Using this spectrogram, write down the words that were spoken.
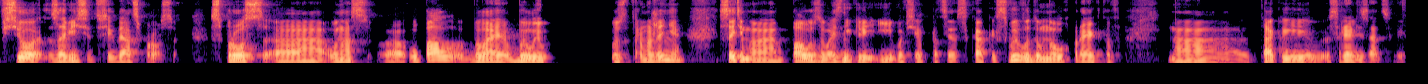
все зависит всегда от спроса. Спрос у нас упал, было, было его заторможение. С этим паузы возникли и во всех процессах, как и с выводом новых проектов, так и с реализацией.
